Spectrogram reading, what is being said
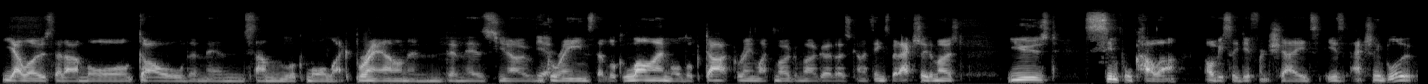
yellows that are more gold, and then some look more like brown, and then there's you know Yeah. greens that look lime or look dark green, like Mogo Mogo, those kind of things. But actually, the most used simple color, obviously different shades, is actually blue.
